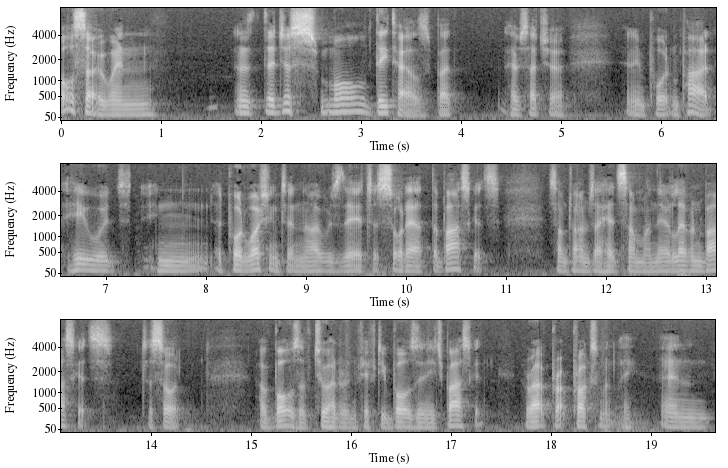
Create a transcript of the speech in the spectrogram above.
Also when uh, they're just small details but have such a an important part. He would in at port washington i was there to sort out the baskets. Sometimes i had someone there 11 baskets to sort of balls of 250 balls in each basket right approximately and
